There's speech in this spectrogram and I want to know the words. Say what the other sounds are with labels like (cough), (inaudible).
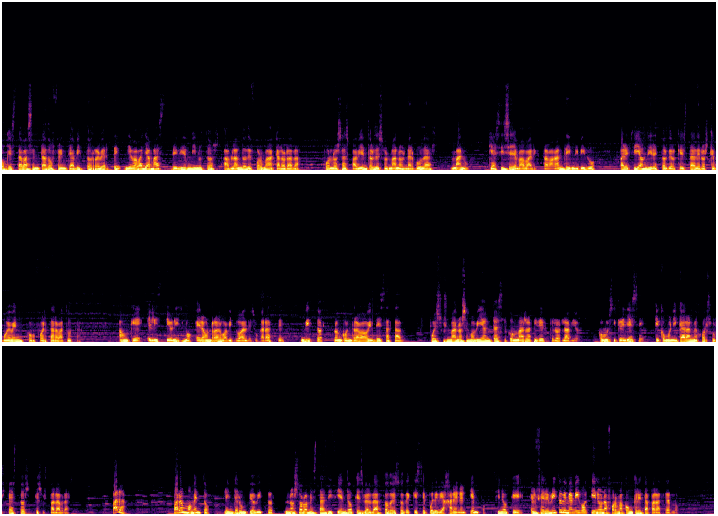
Tipo que estaba sentado frente a Víctor Reverte llevaba ya más de diez minutos hablando de forma acalorada. Por los aspavientos de sus manos nervudas, Manu, que así se llamaba el extravagante individuo, parecía un director de orquesta de los que mueven con fuerza la batuta. Aunque el histrionismo era un rasgo habitual de su carácter, Víctor lo encontraba hoy desatado, pues sus manos se movían casi con más rapidez que los labios, como si creyese que comunicaran mejor sus gestos que sus palabras. ¡Para! ¡Para un momento! le interrumpió Víctor. No solo me estás diciendo que es verdad todo eso de que se puede viajar en el tiempo, sino que el cerebrito de mi amigo tiene una forma concreta para hacerlo.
